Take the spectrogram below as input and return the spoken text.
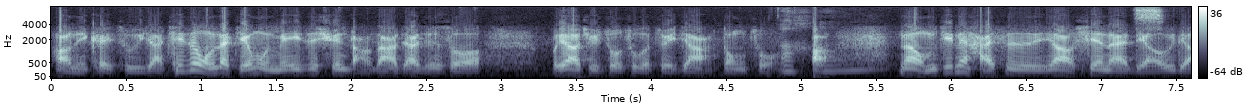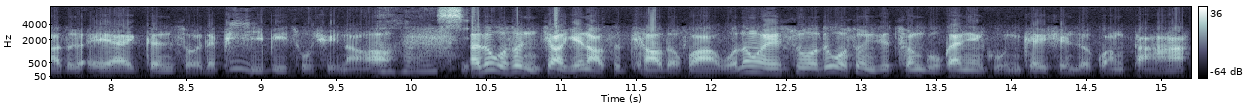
好，你可以注意一下。其实我们在节目里面一直宣导大家，就是说不要去做出个追加动作。啊，那我们今天还是要先来聊一聊这个 AI 跟所谓的 PCB 族群了哈。那如果说你叫严老师挑的话，我认为说，如果说你是纯股概念股，你可以选择广达。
